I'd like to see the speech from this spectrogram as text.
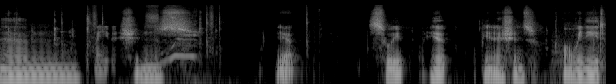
Um, munitions. Yep. Sweep. Yep. Munitions. What we need.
